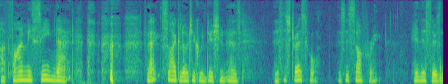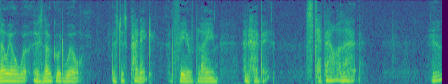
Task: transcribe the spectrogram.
I've finally seen that. that psychological condition as this is stressful, this is suffering. In this, there is no ill will, there is no goodwill. There's just panic and fear of blame and habit. Step out of that. Yeah?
